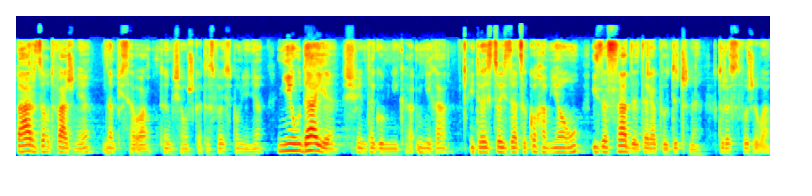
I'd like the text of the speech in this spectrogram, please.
bardzo odważnie napisała tę książkę, te swoje wspomnienia. Nie udaje świętego mnika, mnicha i to jest coś, za co kocham ją i zasady terapeutyczne, które stworzyła,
